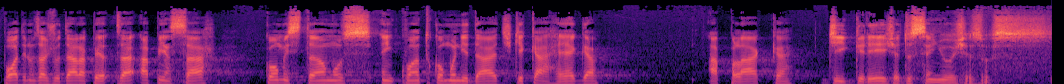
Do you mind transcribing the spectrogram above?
podem nos ajudar a, pensar como estamos enquanto comunidade que carrega a placa de Igreja do Senhor Jesus.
